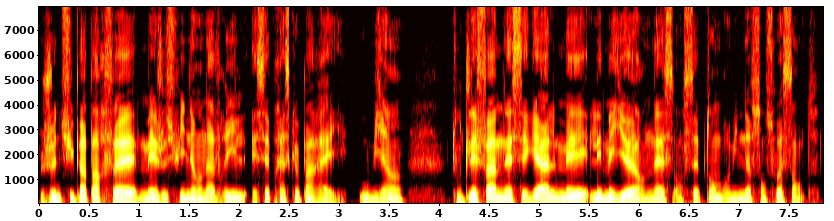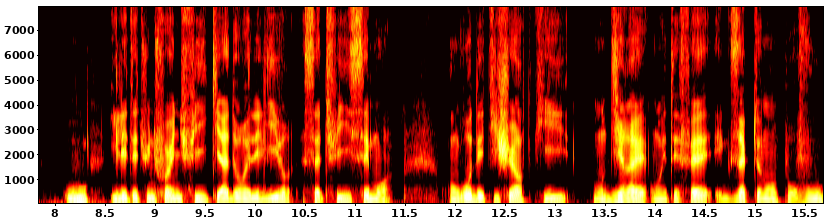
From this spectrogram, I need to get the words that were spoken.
Je ne suis pas parfait, mais je suis né en avril et c'est presque pareil. Ou bien Toutes les femmes naissent égales, mais les meilleures naissent en septembre 1960. Ou Il était une fois une fille qui adorait les livres, cette fille c'est moi. En gros, des t-shirts qui on dirait, ont été faits exactement pour vous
